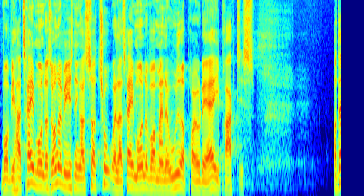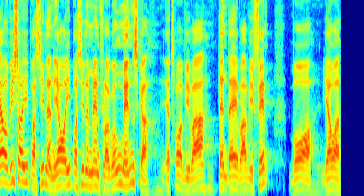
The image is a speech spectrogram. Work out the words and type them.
Hvor vi har tre måneders undervisning, og så to eller tre måneder, hvor man er ude og prøve det af i praksis. Og der var vi så i Brasilien. Jeg var i Brasilien med en flok unge mennesker. Jeg tror, vi var, den dag var vi fem, hvor jeg var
